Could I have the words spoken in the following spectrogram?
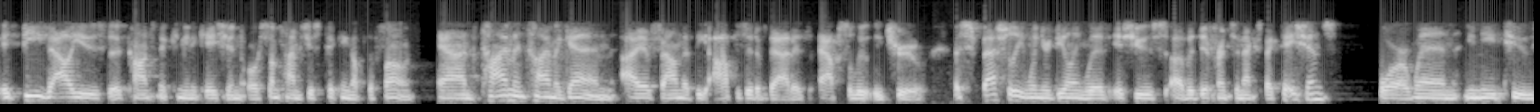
it devalues the constant communication or sometimes just picking up the phone. And time and time again, I have found that the opposite of that is absolutely true, especially when you're dealing with issues of a difference in expectations or when you need to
